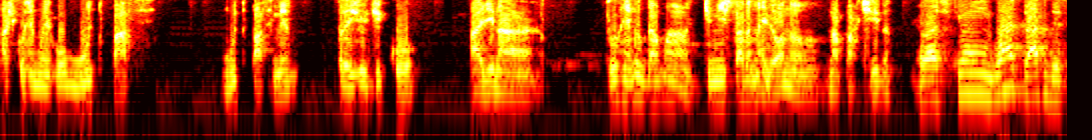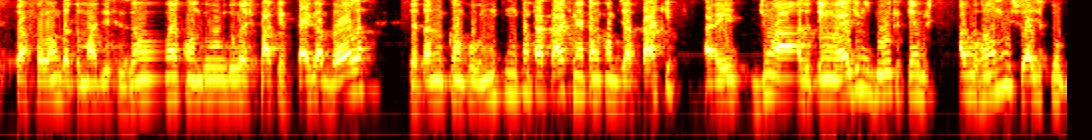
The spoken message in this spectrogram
acho que o Remo errou muito passe, muito passe mesmo, prejudicou ali na, pro Remo dar uma administrada melhor no, na partida. Eu acho que um bom retrato desse que tá falando da tomada de decisão é quando o Douglas Parker pega a bola, já tá no campo, no, contra-ataque, né? Tá no campo de ataque. Aí de um lado tem o Edno, do outro tem o Gustavo Ramos, o Edno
